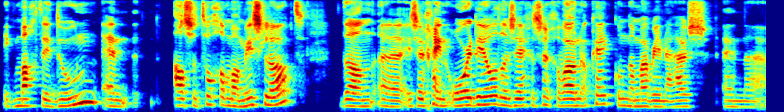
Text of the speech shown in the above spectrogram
Ik mag dit doen. En als het toch allemaal misloopt, dan uh, is er geen oordeel. Dan zeggen ze gewoon, oké, kom dan maar weer naar huis en uh,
